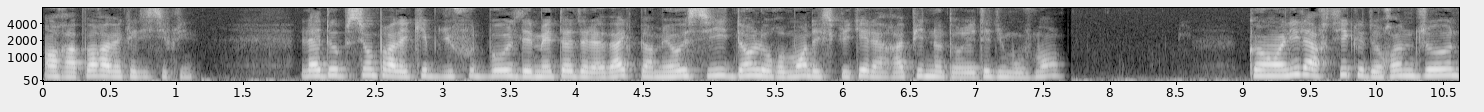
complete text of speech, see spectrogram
en rapport avec la discipline. L'adoption par l'équipe du football des méthodes de la vague permet aussi, dans le roman, d'expliquer la rapide notoriété du mouvement. Quand on lit l'article de Ron Jones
